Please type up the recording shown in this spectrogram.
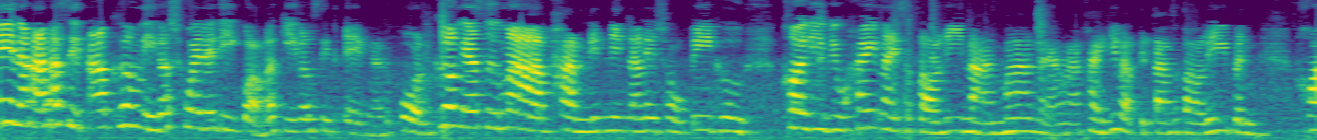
นี่นะคะถ้าซิทอัพเครื่องนี้ก็ช่วยได้ดีกว่าเมื่อกี้เราซิทเองนะทุกคน เครื่องนี้ซื้อมาพันนิดๆนะในช้อปปี้คือเคยรีวิวให้ในสตอรี่นานมากแล้วนะ ใครที่แบบติดตามสตอรี่เป็นข้อ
